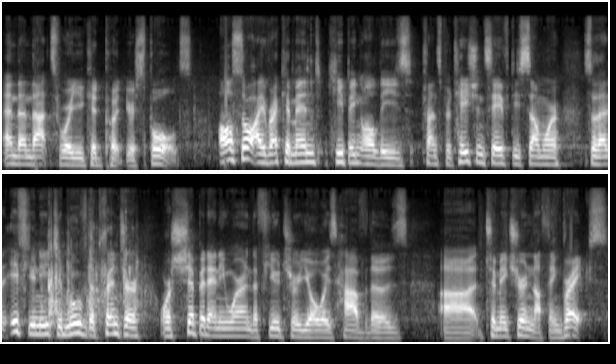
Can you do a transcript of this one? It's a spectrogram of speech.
and then that's where you could put your spools. Also, I recommend keeping all these transportation safety somewhere so that if you need to move the printer or ship it anywhere in the future, you always have those uh, to make sure nothing breaks.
